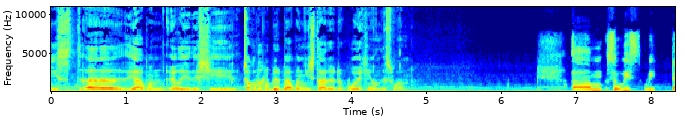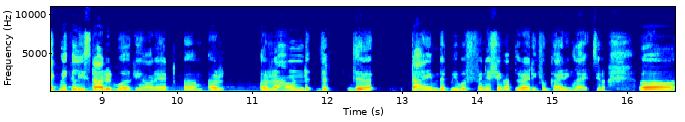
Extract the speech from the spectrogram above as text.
Released uh, the album earlier this year. Talk a little bit about when you started working on this one. Um, so we we technically started working on it um, ar- around the the time that we were finishing up the writing for Guiding Lights. You know, uh,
